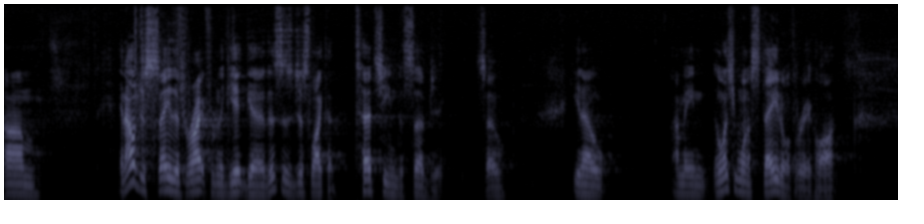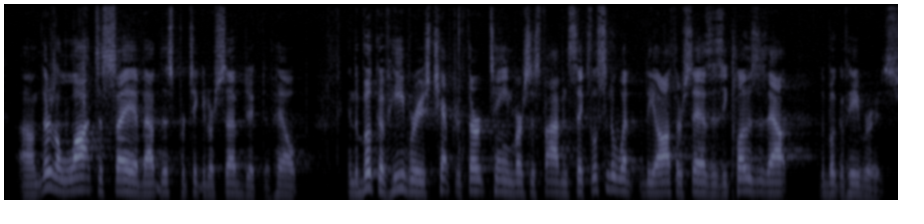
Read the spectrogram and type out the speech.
um, and I'll just say this right from the get go this is just like a touching the subject. So, you know, I mean, unless you want to stay till 3 o'clock, um, there's a lot to say about this particular subject of help. In the book of Hebrews, chapter 13, verses 5 and 6, listen to what the author says as he closes out the book of Hebrews.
